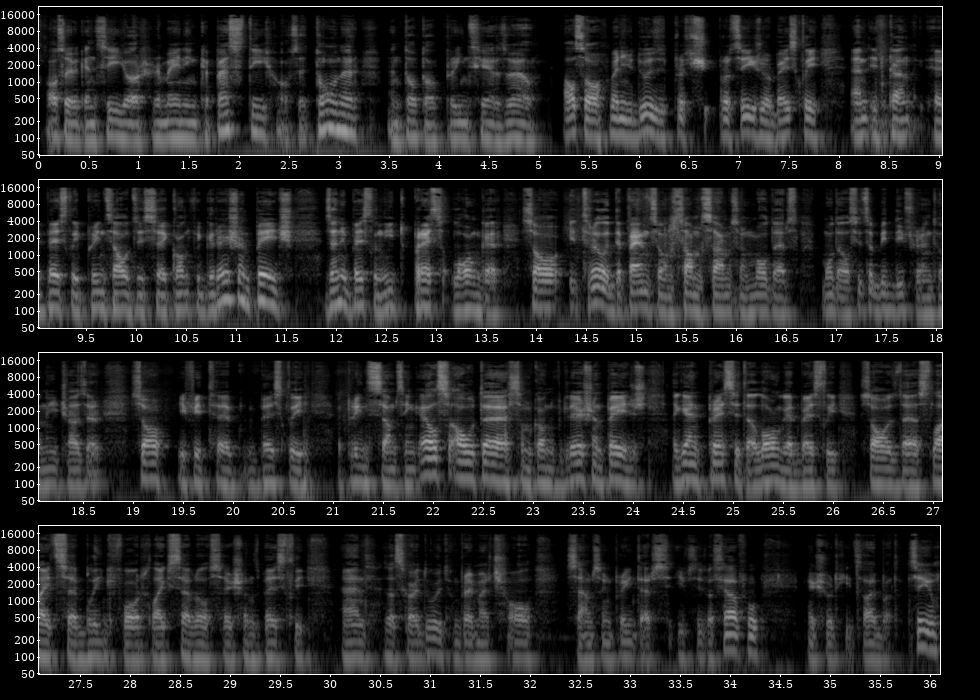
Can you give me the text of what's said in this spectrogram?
Also you can see your remaining capacity of the toner and total prints here as well also when you do this procedure basically and it can uh, basically prints out this uh, configuration page then you basically need to press longer. So it really depends on some samsung models models. It's a bit different on each other. So if it uh, basically prints something else out uh, some configuration page again press it longer basically. So the slides uh, blink for like several sessions basically. And that's how i do it on pretty much all samsung printers. If it was helpful make sure to hit the like button. See you!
